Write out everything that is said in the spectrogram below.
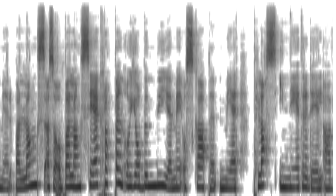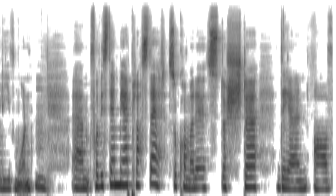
mer balanse, altså å balansere kroppen og jobbe mye med å skape mer plass i nedre del av livmoren. Um, for hvis det er mer plass der, så kommer det største delen av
